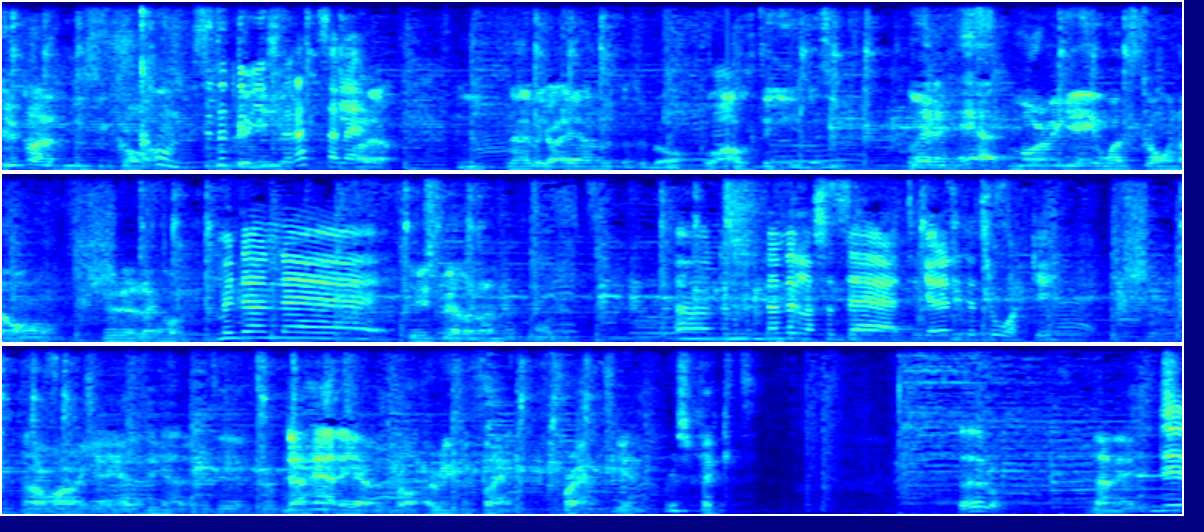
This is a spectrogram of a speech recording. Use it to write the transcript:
Du är fan ett musikal. Konstigt att du gissar rätt Ja, det eller? är jag. mm. Nej, men jag är inte så bra på allting i princip. Vad är det här? Marvin Gaye, What's going on? Hur är det den går? Men den... Eh... Vi spelar den nu på bordet. Ja, den, den är alltså där tycker jag. Den är lite tråkig. Ja, Marvin Gaye, jag tycker han är lite... Den här är jävligt bra. Aretha Frank, Franklin, Respect. Den är bra. Den är Det,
